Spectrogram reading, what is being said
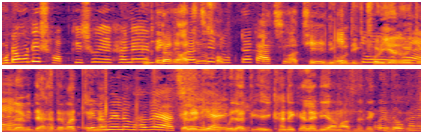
মোটামুটি সবকিছু এখানে দেখতে পাচ্ছি টুকটাক আছে। আছে এদিক ওদিক ছড়িয়ে রয়েছে হ্যাঁ, বলে আমি দেখাতে পারছি না। এলোমেলো ভাবে আছে ক্যালেডিয়াম। প্রজাতি এইখানে ক্যালেডিয়াম আসলে দেখতে পাবেন। ওখানে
